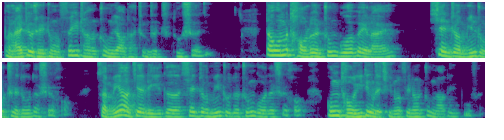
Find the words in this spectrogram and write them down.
本来就是一种非常重要的政治制度设计。当我们讨论中国未来宪政民主制度的时候，怎么样建立一个宪政民主的中国的时候，公投一定是其中非常重要的一部分。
